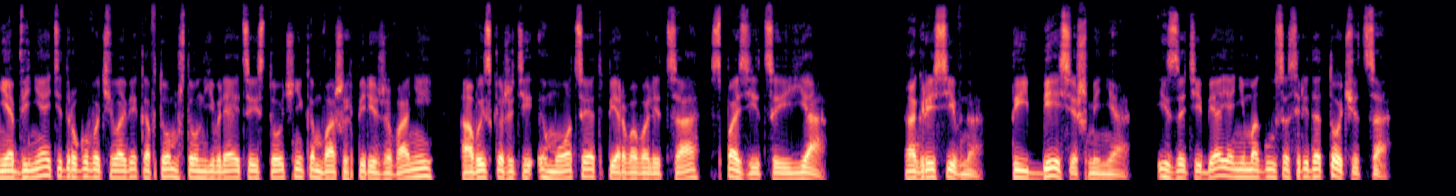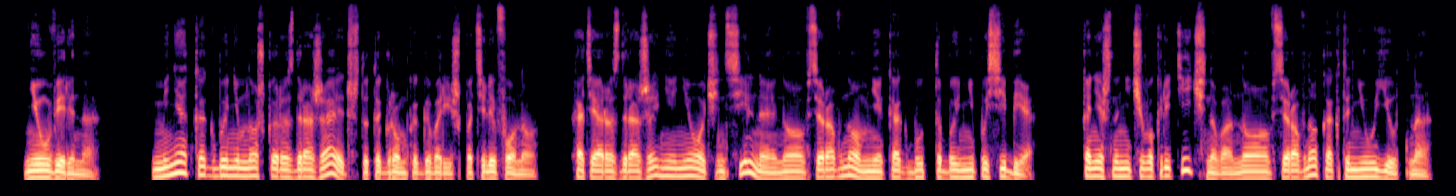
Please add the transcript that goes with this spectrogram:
Не обвиняйте другого человека в том, что он является источником ваших переживаний, а выскажите эмоции от первого лица с позиции «я». Агрессивно. «Ты бесишь меня. Из-за тебя я не могу сосредоточиться». Неуверенно. «Меня как бы немножко раздражает, что ты громко говоришь по телефону. Хотя раздражение не очень сильное, но все равно мне как будто бы не по себе. Конечно, ничего критичного, но все равно как-то неуютно.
